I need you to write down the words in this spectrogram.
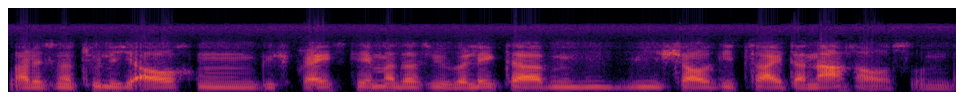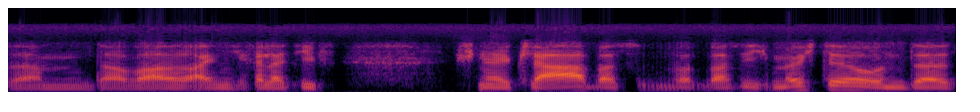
war das natürlich auch ein Gesprächsthema, dass wir überlegt haben, wie schaut die Zeit danach aus. Und ähm, da war eigentlich relativ schnell klar, was, was ich möchte. Und das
